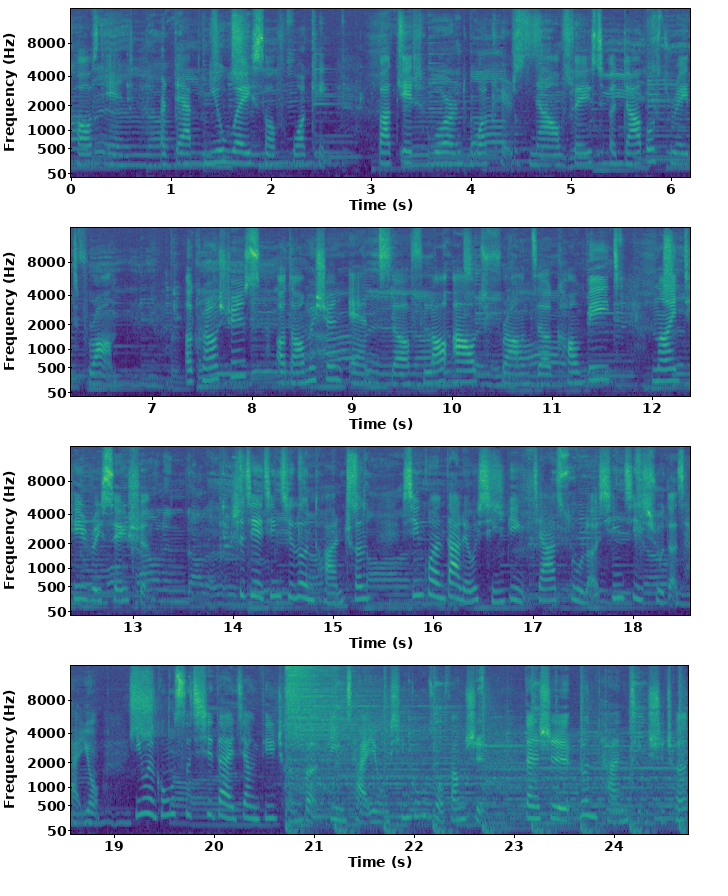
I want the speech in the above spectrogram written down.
costs and adapt new ways of working. But it warned workers now face a double threat from acquisitions, automation, and the fallout from the COVID-19 recession. 世界经济论坛称，新冠大流行病加速了新技术的采用，因为公司期待降低成本并采用新工作方式。但是论坛警示称，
